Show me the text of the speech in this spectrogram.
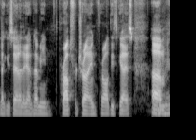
like you said, I mean, props for trying for all these guys. Um, mm-hmm.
